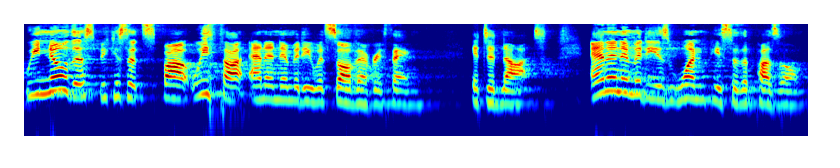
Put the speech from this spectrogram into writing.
We know this because at Spot, we thought anonymity would solve everything. It did not. Anonymity is one piece of the puzzle.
